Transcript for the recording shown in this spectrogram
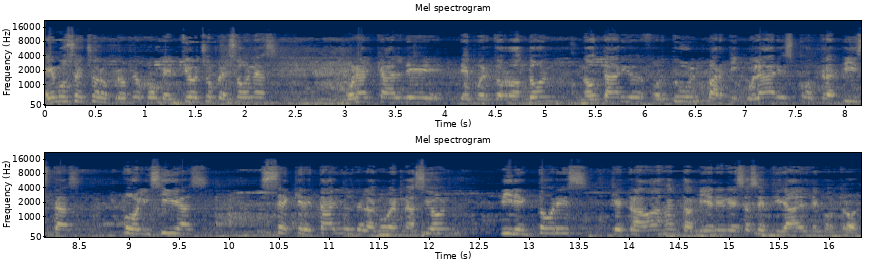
hemos hecho lo propio con 28 personas un alcalde de Puerto Rondón, notario de Fortún, particulares, contratistas, policías, secretarios de la gobernación, directores que trabajan también en esas entidades de control.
